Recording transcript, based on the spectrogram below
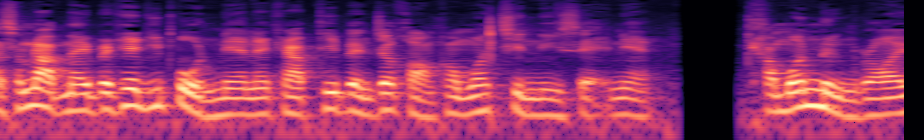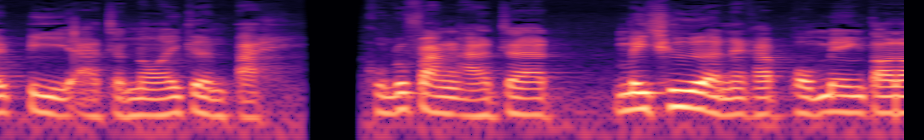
แต่สำหรับในประเทศญี่ปุ่นเนี่ยนะครับที่เป็นเจ้าของคำว่าชินนิเซเนี่ยคำว่า 100 ปีอาจจะน้อยเกินไป คุณผู้ฟังอาจจะไม่เชื่อนะครับ ผมเองตอน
